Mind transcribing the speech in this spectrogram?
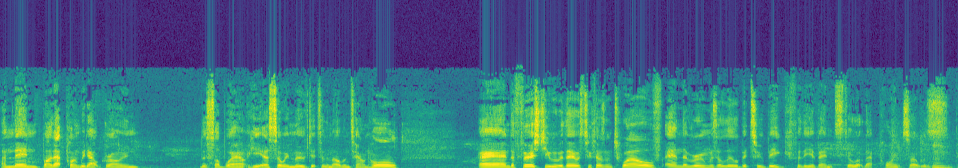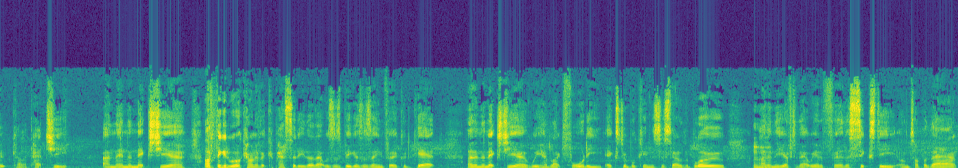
and then by that point we'd outgrown the subway out here, so we moved it to the Melbourne Town Hall. And the first year we were there was 2012, and the room was a little bit too big for the event still at that point, so it was mm. a bit kind of patchy. And then the next year, I figured we were kind of at capacity, though that was as big as a zine fair could get. And then the next year we had like 40 extra bookings just out of the blue. And then mm. the year after that we had a further 60 on top of that.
